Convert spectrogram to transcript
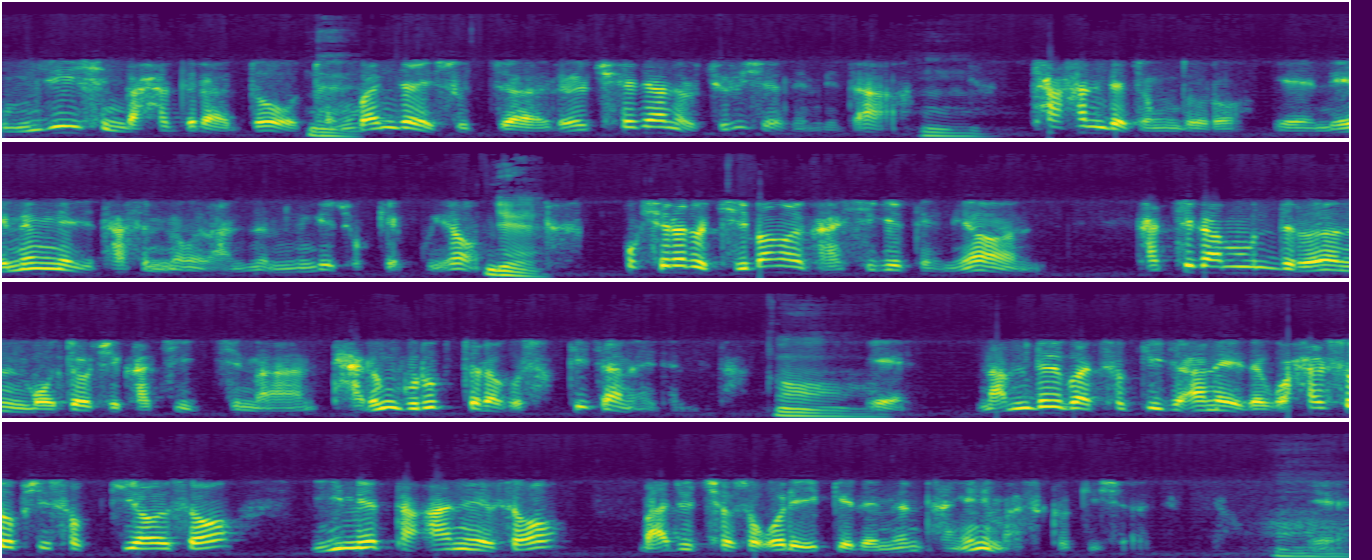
움직이신다 하더라도 네. 동반자의 숫자를 최대한으로 줄이셔야 됩니다. 음. 차한 대 정도로 예, 네명 내지 다섯 명을 안 넘는 게 좋겠고요. 예. 혹시라도 지방을 가시게 되면 같이 간 분들은 뭐 어쩔 수 없이 같이 있지만 다른 그룹들하고 섞이지 않아야 됩니다. 어. 예. 남들과 섞이지 않아야 되고 할 수 없이 섞여서 2m 안에서 마주쳐서 오래 있게 되면 당연히 마스크 끼셔야 되고요. 어. 예.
